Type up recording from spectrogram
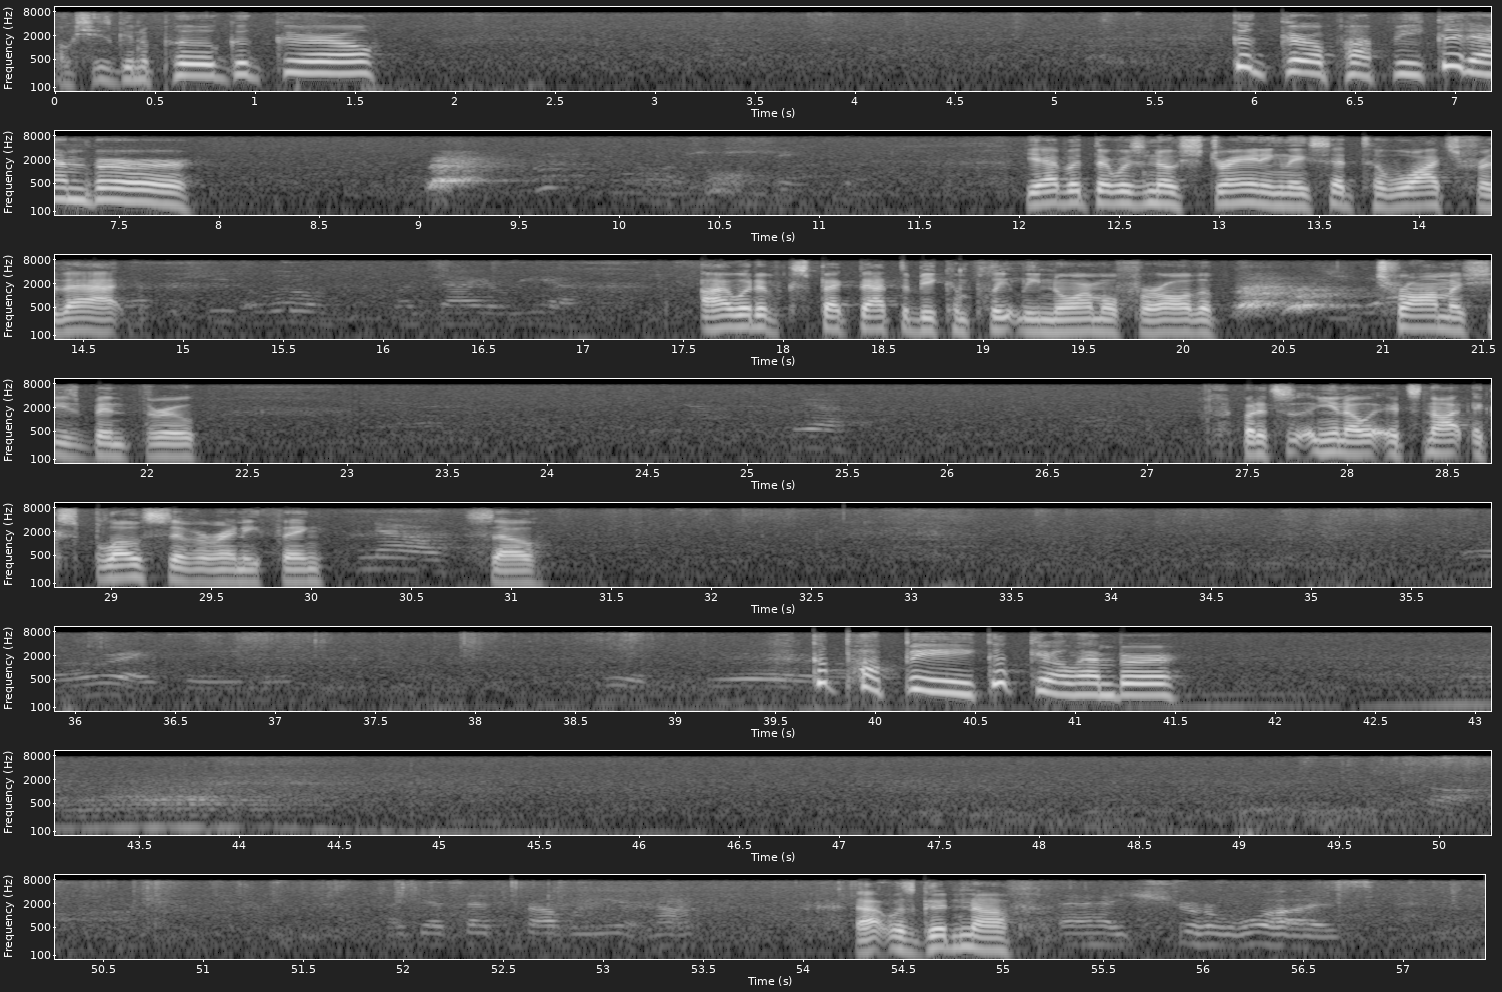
Oh, she's gonna poo. Good girl. Good girl, puppy. Good Ember. Yeah, but there was no straining. They said to watch for that. I would expect that to be completely normal for all the trauma she's been through. Yeah. But it's you know it's not explosive or anything. No. So right. Good good puppy. Good girl, Ember. Oh, I guess that's probably it, huh? That was good enough. That sure was.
